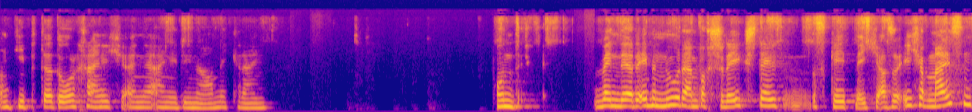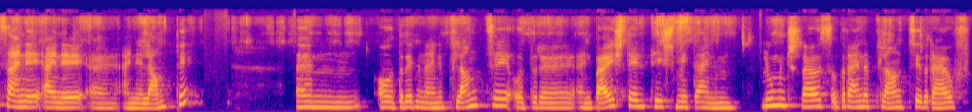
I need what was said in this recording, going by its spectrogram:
und gibt dadurch eigentlich eine, eine Dynamik rein. Und wenn der eben nur einfach schräg stellt, das geht nicht. Also ich habe meistens eine, eine, äh, eine Lampe, ähm, oder eben eine Pflanze oder äh, ein Beistelltisch mit einem Blumenstrauß oder einer Pflanze drauf.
